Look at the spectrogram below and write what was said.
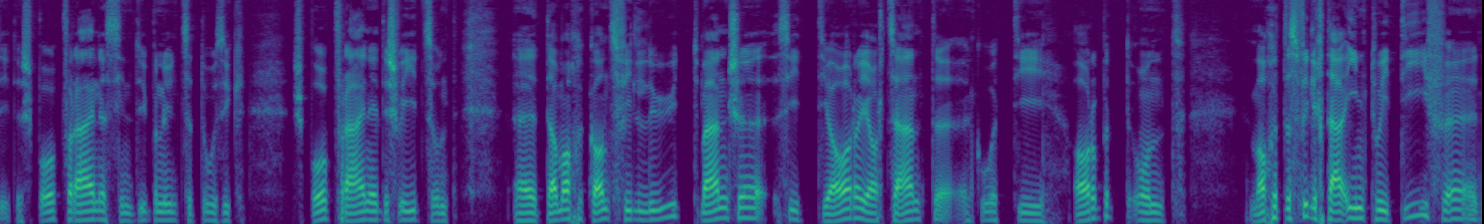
in den Sportvereinen. Es sind über 19.000 Sportvereine in der Schweiz und äh, da machen ganz viele Leute, Menschen seit Jahren, Jahrzehnten eine gute Arbeit und machen das vielleicht auch intuitiv, äh,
